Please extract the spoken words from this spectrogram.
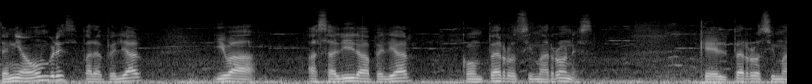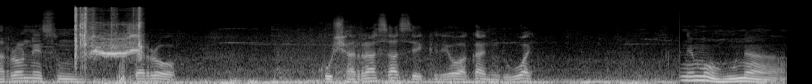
tenía hombres para pelear, iba a salir a pelear con perros cimarrones. Que el perro cimarrón es un perro cuya raza se creó acá en Uruguay. Tenemos una...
